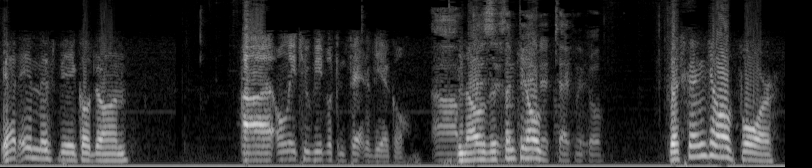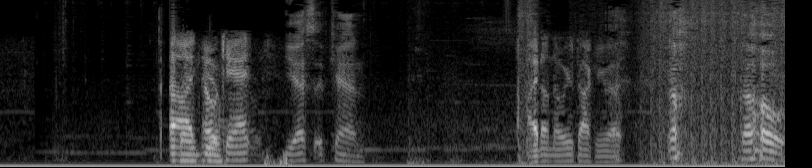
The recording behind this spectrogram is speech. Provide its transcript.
Get in this vehicle, John. Uh only two people can fit in a vehicle. Um, No, this this is one can a hold- technical. This gun can hold four. Uh Thank no you. it can't. Yes, it can. I don't know what you're talking about. No.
